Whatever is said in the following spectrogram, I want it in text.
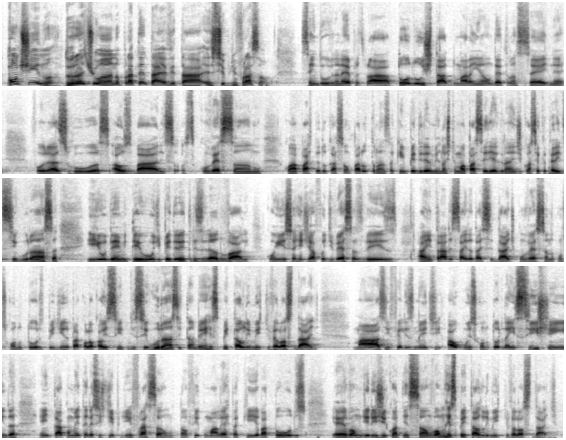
contínua durante o ano para tentar evitar esse tipo de infração. Sem dúvida, né? Para todo o estado do Maranhão, o Detran sede, né? Foram às ruas, aos bares, conversando com a parte da educação para o trânsito. Aqui em Pedreira mesmo nós temos uma parceria grande com a Secretaria de Segurança e o DMTU de Pedreira e Trizeira do Vale. Com isso a gente já foi diversas vezes à entrada e saída da cidade, conversando com os condutores, pedindo para colocar os cintos de segurança e também respeitar o limite de velocidade mas infelizmente alguns condutores ainda insistem ainda em estar tá cometendo esse tipo de infração. Então fica um alerta aqui para todos, é, vamos dirigir com atenção, vamos respeitar os limites de velocidade.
